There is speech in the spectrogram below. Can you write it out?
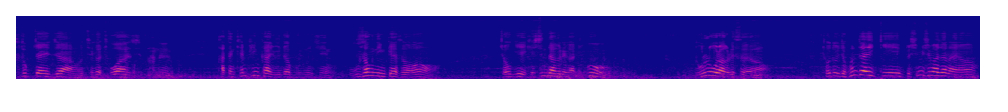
구독자이자 제가 좋아하는 같은 캠핑카 유저분이신 우성님께서 저기에 계신다 그래가지고 놀러 오라 그랬어요. 저도 이제 혼자 있기 또 심심하잖아요.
